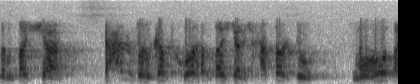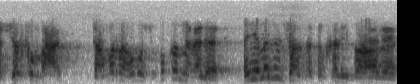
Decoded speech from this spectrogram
بمطشر تعالوا أنتوا ركبت كورة مطشر إيش حصلتوا؟ مو هو طشركم بعد. كان مرة هو شفقا من عنده؟ هي مثل سالفة الخليفة هذا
